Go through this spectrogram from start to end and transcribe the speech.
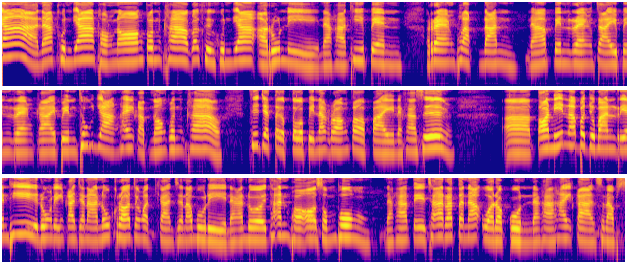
ย่านะคุณย่าของน้องต้นข้าวก็คือคุณย่าอารุณีนะคะที่เป็นแรงผลักดันนะเป็นแรงใจเป็นแรงกายเป็นทุกอย่างให้กับน้องต้นข้าว ที่จะเติบโตเป็นนักร้องต่อไปนะคะ ซึ่งอตอนนี้ณปัจจุบันเรียนที่โรงเรียนการจนานุเคราะห์จังหวัดกาญจนบุรีนะคะโดยท่านผอสมพงศ์นะคะเตชะรัตนวรกุลนะคะให้การสนับส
